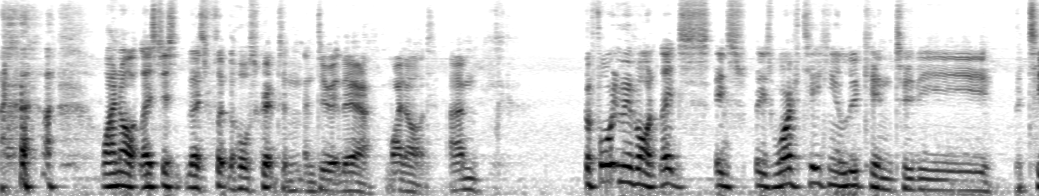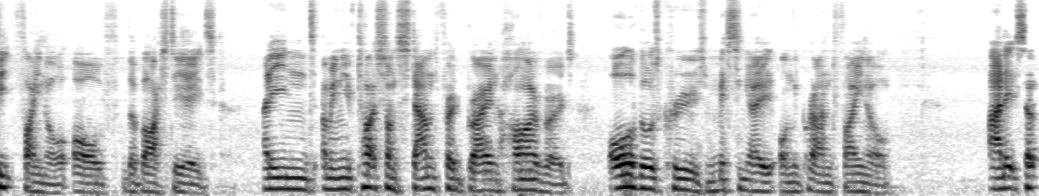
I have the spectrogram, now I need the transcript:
Why not? Let's just let's flip the whole script and, and do it there. Why not? Um, before we move on, let's it's it's worth taking a look into the petite final of the varsity eights. And I mean, you've touched on Stanford, Brown, Harvard, all of those crews missing out on the grand final, and it's a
